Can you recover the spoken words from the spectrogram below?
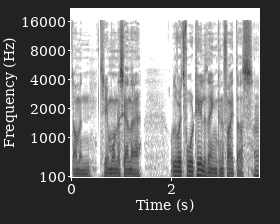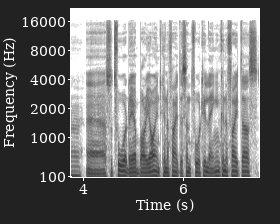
ja men tre månader senare. Och då var det två år till där ingen kunde fightas. Mm. Eh, så två år där jag, bara jag inte kunde fightas, sen två år till där ingen kunde fightas.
